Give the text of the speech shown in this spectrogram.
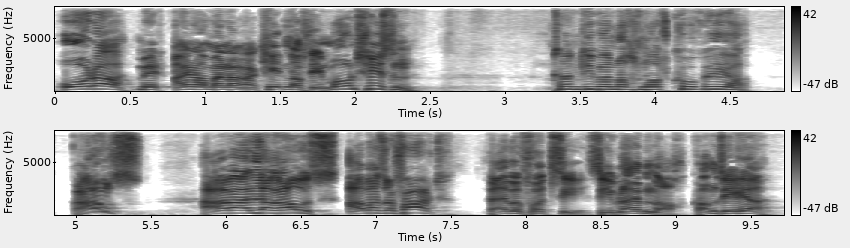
Oder mit einer meiner Raketen auf den Mond schießen. Dann lieber nach Nordkorea. Raus! Aber alle raus! Aber sofort! Werbefuzzi, Sie bleiben noch. Kommen Sie her.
